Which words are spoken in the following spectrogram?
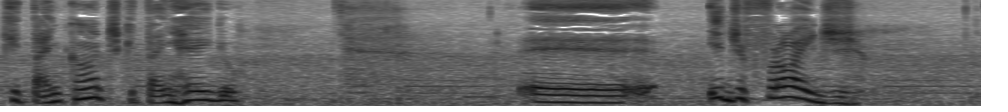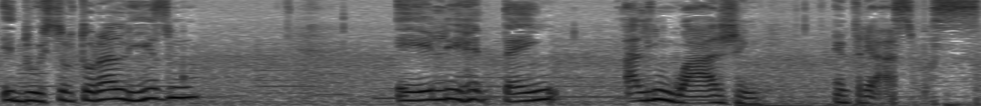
que está em Kant, que está em Hegel, é, e de Freud e do estruturalismo ele retém a linguagem, entre aspas.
